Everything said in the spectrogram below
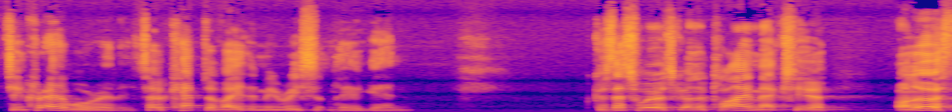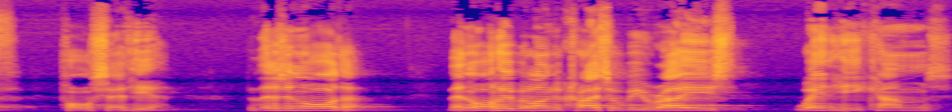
It's incredible, really. It so captivated me recently again. Because that's where it's going to climax here on earth, Paul said here. But there's an order. Then all who belong to Christ will be raised when he comes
